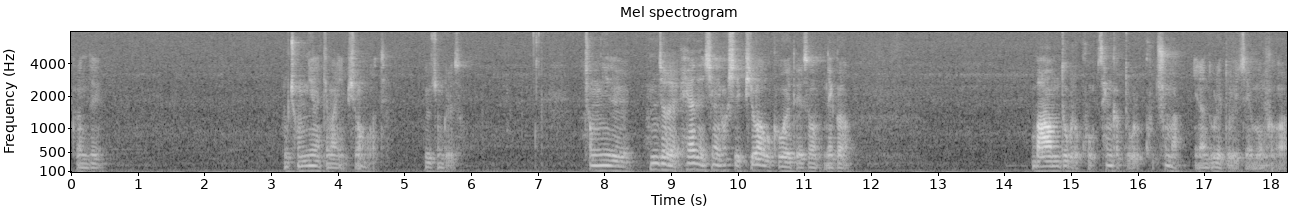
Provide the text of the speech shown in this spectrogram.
그런데 좀 정리할 게 많이 필요한 것 같아 요즘 그래서 정리를 혼자 해야 되는 시간이 확실히 필요하고 그거에 대해서 내가 마음도 그렇고 생각도 그렇고 춤이나 노래도 이제 뭔가가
